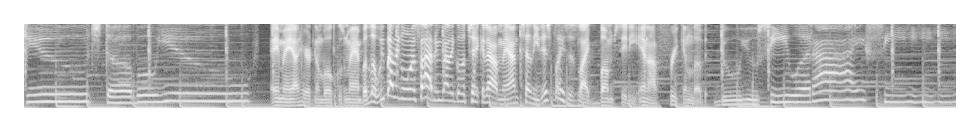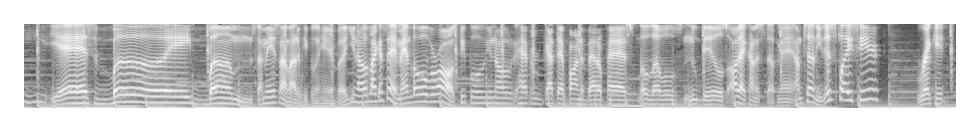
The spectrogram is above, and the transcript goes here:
Huge W. Hey man, y'all heard them vocals, man. But look, we about to go inside. We about to go check it out, man. I'm telling you, this place is like Bum City, and I freaking love it. Do you see what I see? Yes, boy, bums. I mean, it's not a lot of people in here, but you know, like I said, man, low overalls. People, you know, haven't got that far in the battle pass, low levels, new builds, all that kind of stuff, man. I'm telling you, this place here, record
